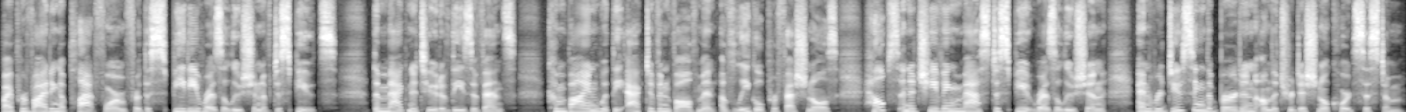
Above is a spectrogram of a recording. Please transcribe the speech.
by providing a platform for the speedy resolution of disputes. The magnitude of these events, combined with the active involvement of legal professionals, helps in achieving mass dispute resolution and reducing the burden on the traditional court system.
